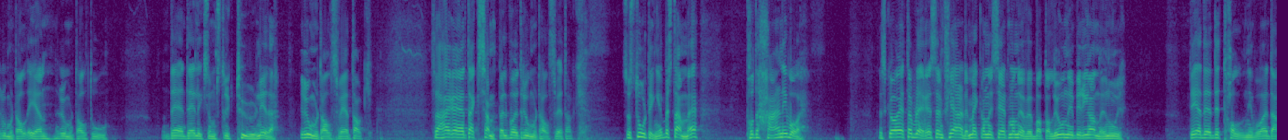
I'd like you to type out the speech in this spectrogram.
romertall 1, romertall 2 det, det, er liksom strukturen i det. Romertallsvedtak. Så her er et eksempel på et romertallsvedtak. Så Stortinget bestemmer på dette nivået. Det skal etableres en fjerde mekanisert manøverbataljon i Brigade Nord. Det er det detaljnivået de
